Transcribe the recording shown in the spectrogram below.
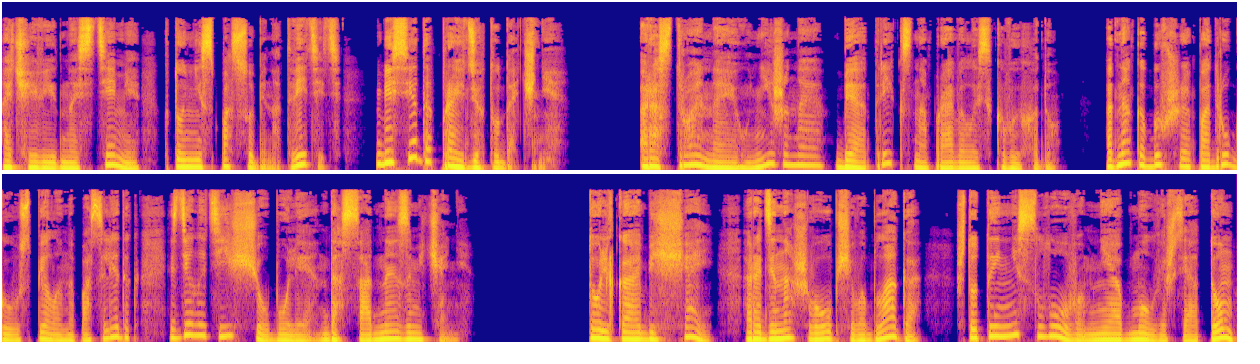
Очевидно, с теми, кто не способен ответить, беседа пройдет удачнее. Расстроенная и униженная, Беатрикс направилась к выходу. Однако бывшая подруга успела напоследок сделать еще более досадное замечание. «Только обещай, ради нашего общего блага, что ты ни словом не обмолвишься о том,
